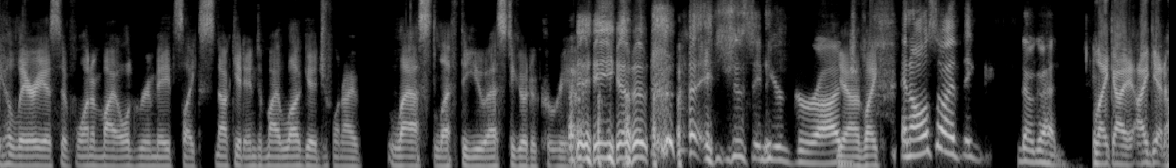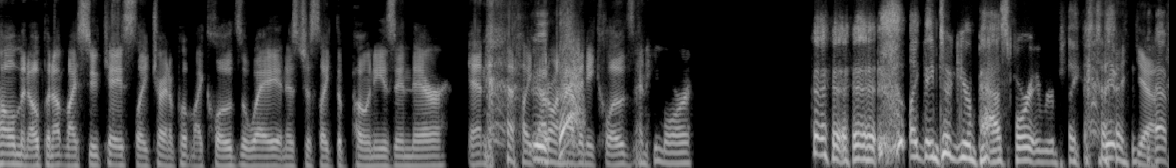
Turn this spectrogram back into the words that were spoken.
hilarious if one of my old roommates like snuck it into my luggage when I last left the U.S. to go to Korea. Yeah, it's just in your garage. yeah, like And also I think no, go ahead. like I, I get home and open up my suitcase, like trying to put my clothes away, and it's just like the pony's in there, and like I don't have any clothes anymore. like they took your passport and replaced it with Yeah. that.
